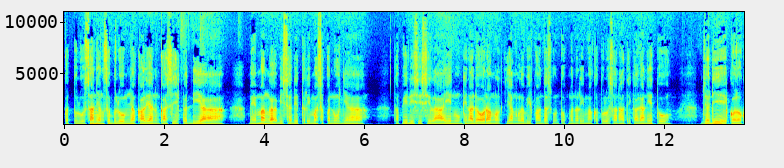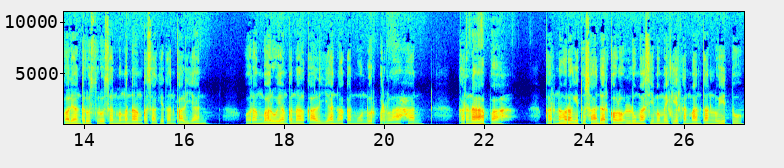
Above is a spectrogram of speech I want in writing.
Ketulusan yang sebelumnya kalian kasih ke dia memang gak bisa diterima sepenuhnya. Tapi di sisi lain mungkin ada orang yang lebih pantas untuk menerima ketulusan hati kalian itu. Jadi kalau kalian terus-terusan mengenang kesakitan kalian, orang baru yang kenal kalian akan mundur perlahan. Karena apa? Karena orang itu sadar kalau lu masih memikirkan mantan lu itu.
